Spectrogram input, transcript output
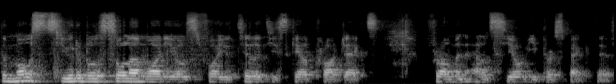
the most suitable solar modules for utility scale projects from an LCOE perspective.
